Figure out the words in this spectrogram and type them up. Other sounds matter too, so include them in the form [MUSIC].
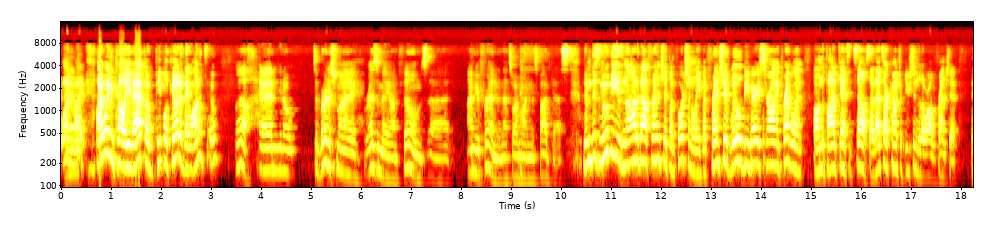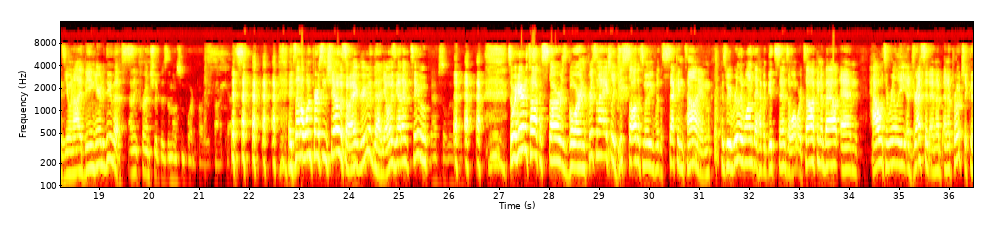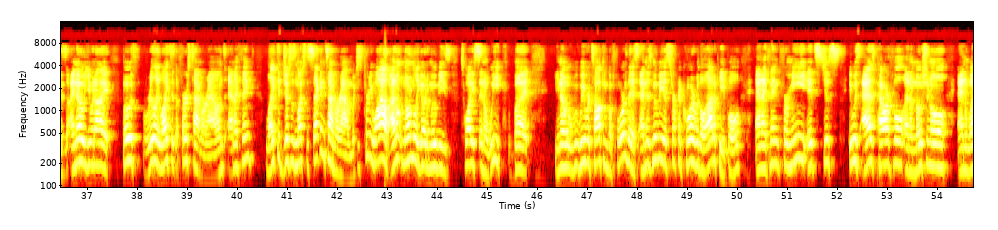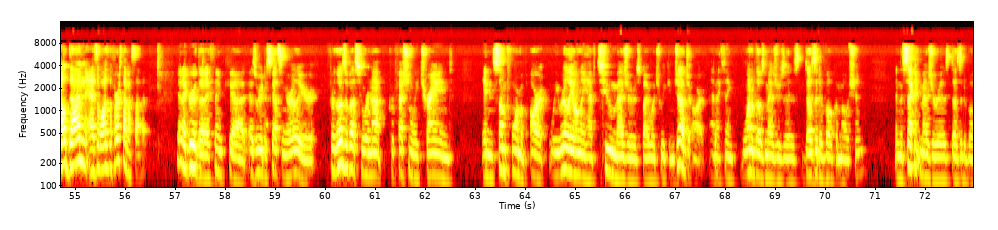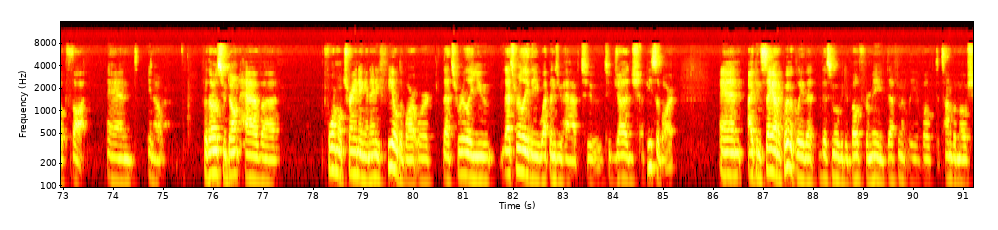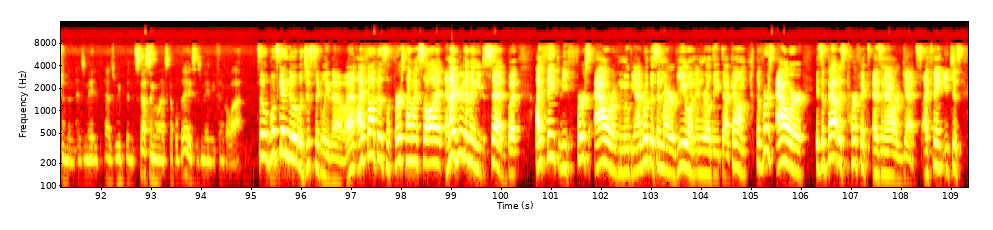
[LAUGHS] One And- might. I wouldn't call you that, but people could if they wanted to. well, and you know, to burnish my resume on films, uh, I'm your friend, and that's why I'm on this podcast. This movie is not about friendship, unfortunately, but friendship will be very strong and prevalent on the podcast itself. So that's our contribution to the world of friendship, is you and I being here to do this. I think friendship is the most important part of the podcast. [LAUGHS] it's not a one person show, so I agree with that. You always got to have two. Absolutely. [LAUGHS] so we're here to talk A Star is Born. Chris and I actually just saw this movie for the second time because we really wanted to have a good sense of what we're talking about and how to really address it and, and approach it. Because I know you and I both really liked it the first time around, and I think liked it just as much the second time around, which is pretty wild. I don't normally go to movies twice in a week, but you know, we we were talking before this, and this movie has struck a chord with a lot of people. And I think for me, it's just, it was as powerful and emotional and well done as it was the first time I saw it. and I agree with that. I think, uh, as we were discussing earlier, for those of us who are not professionally trained in some form of art, we really only have two measures by which we can judge art. And I think one of those measures is does it evoke emotion? And the second measure is does it evoke thought? And, you know, for those who don't have uh, formal training in any field of artwork, that's really you that's really the weapons you have to to judge a piece of art. And I can say unequivocally that this movie did both for me. Definitely evoked a ton of emotion and has made it, as we've been discussing the last couple days, has made me think a lot. So let's get into it logistically, though. I, I thought this the first time I saw it, and I agree with everything you just said, but I think the first hour of the movie, and I wrote this in my review on InRealDeep.com, the first hour is about as perfect as an hour gets. I think it just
